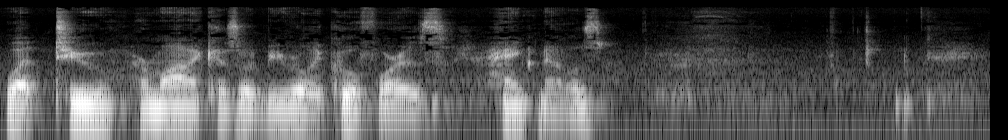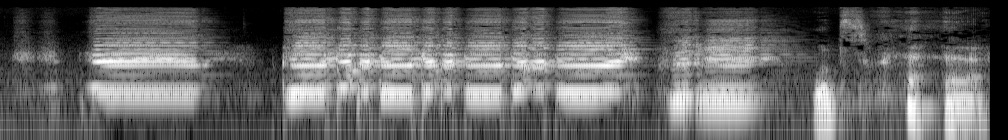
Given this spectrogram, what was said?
what two harmonicas would be really cool for, as Hank knows. Whoops.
